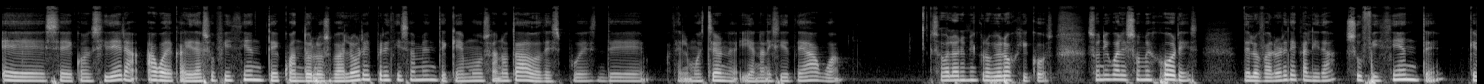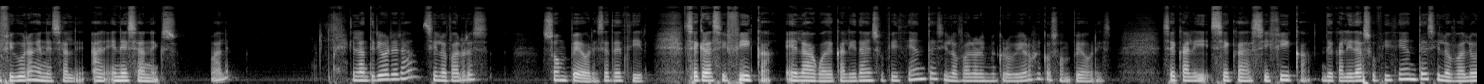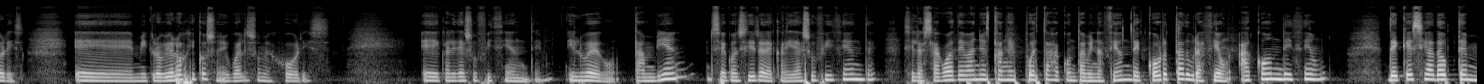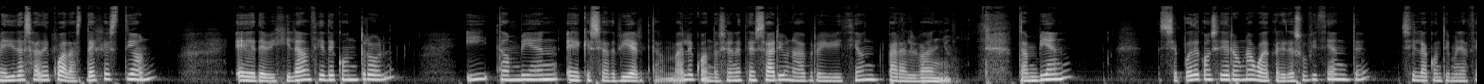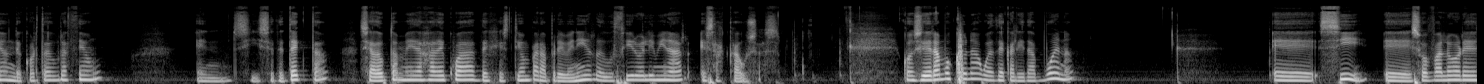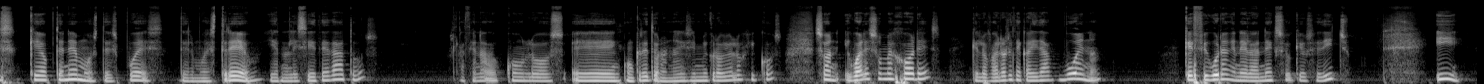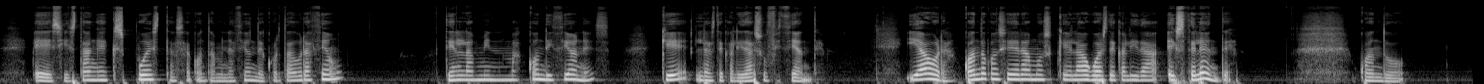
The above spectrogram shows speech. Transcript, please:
eh, se considera agua de calidad suficiente cuando los valores precisamente que hemos anotado después de hacer el muestreo y análisis de agua, esos valores microbiológicos son iguales o mejores de los valores de calidad suficiente que figuran en ese, en ese anexo. ¿vale? El anterior era si los valores son peores, es decir, se clasifica el agua de calidad insuficiente si los valores microbiológicos son peores. Se, clasifica de calidad suficiente si los valores eh, microbiológicos son iguales o mejores. Eh, calidad suficiente. Y luego, también se considera de calidad suficiente si las aguas de baño están expuestas a contaminación de corta duración, a condición de que se adopten medidas adecuadas de gestión, eh, de vigilancia y de control y también eh, que se advierta, ¿vale? Cuando sea necesario una prohibición para el baño. También se puede considerar un agua de calidad suficiente si la contaminación de corta duración, en, si se detecta, se adoptan medidas adecuadas de gestión para prevenir, reducir o eliminar esas causas. Consideramos que un agua es de calidad buena eh, si eh, esos valores que obtenemos después del muestreo y análisis de datos relacionados con los, eh, en concreto, los análisis microbiológicos, son iguales o mejores que los valores de calidad buena que figuran en el anexo que os he dicho. Y si están expuestas a contaminación de corta duración, tienen las mismas condiciones que las de calidad suficiente. Y ahora, ¿cuándo consideramos que el agua es de calidad excelente? Cuando,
